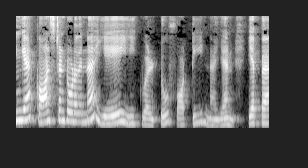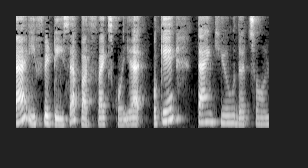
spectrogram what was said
இங்கே கான்ஸ்டன்டோடது என்ன? A equal to forty nine எப்ப if it is a perfect square okay thank you that's all.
